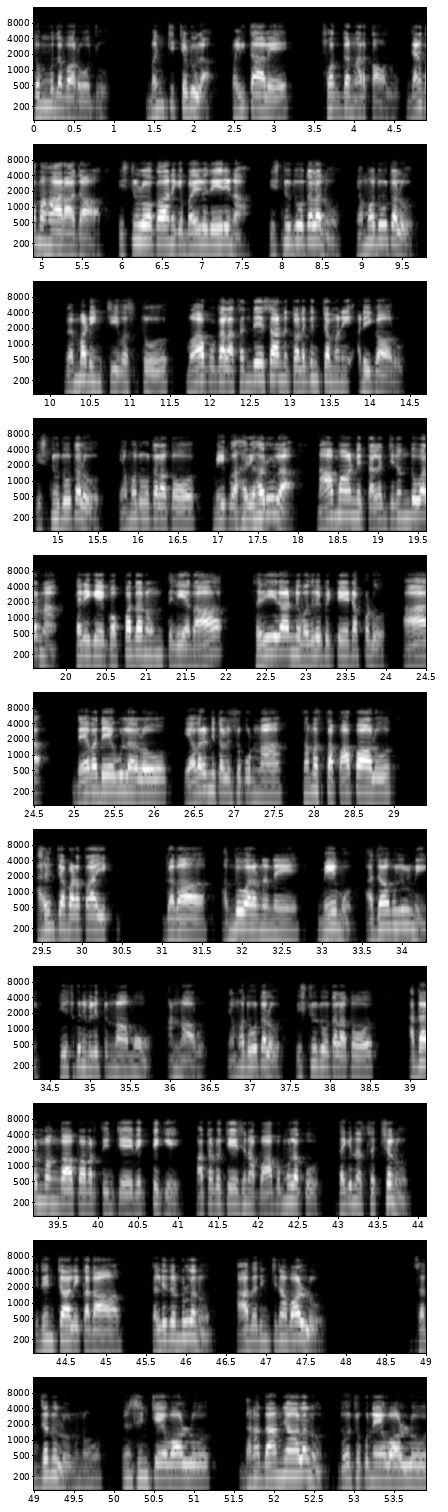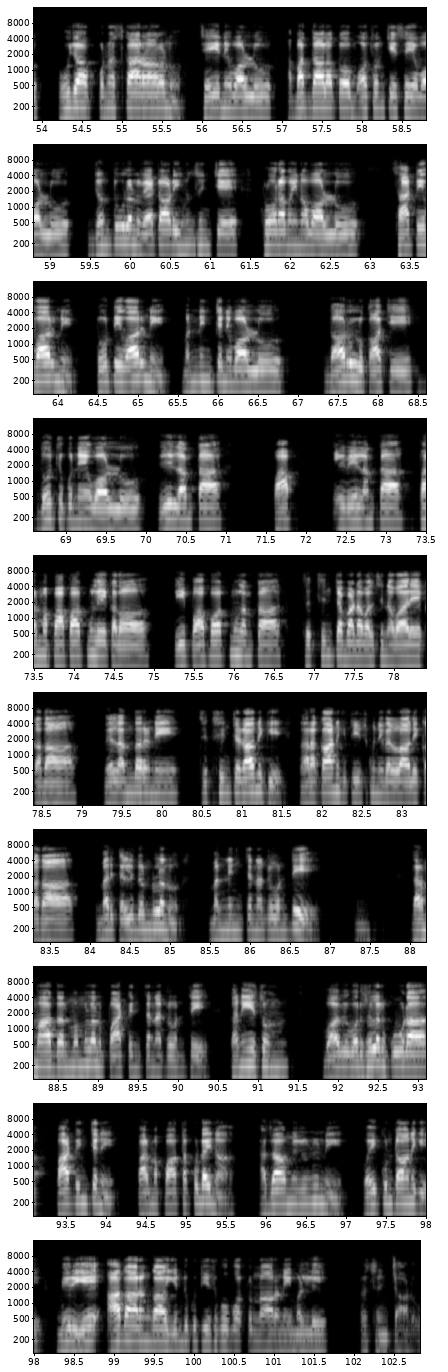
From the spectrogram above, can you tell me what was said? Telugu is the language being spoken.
తొమ్మిదవ రోజు. మంచి చెడుల ఫలితాలే స్వర్గ నరకాలు. జనక మహారాజా విష్ణులోకానికి బయలుదేరిన విష్ణుదూతలను యమదూతలు వెంబడించి వస్తూ మాకు గల సందేశాన్ని తొలగించమని అడిగారు. విష్ణుదూతలు యమదూతలతో మీకు హరిహరుల నామాన్ని తలంచినందువలన కలిగే గొప్పదనం తెలియదా? శరీరాన్ని వదిలిపెట్టేటప్పుడు ఆ దేవదేవులలో ఎవరిని తలుచుకున్నా సమస్త పాపాలు హరించబడతాయి గదా? అందువలననే మేము అజాములుని తీసుకుని వెళుతున్నాము అన్నారు. యమదూతలు విష్ణుదూతలతో అధర్మంగా ప్రవర్తించే వ్యక్తికి అతడు చేసిన పాపములకు తగిన శిక్షను విధించాలి కదా? తల్లిదండ్రులను ఆదరించిన వాళ్ళు సజ్జనులను హింసించేవాళ్ళు ధనధాన్యాలను దోచుకునేవాళ్ళు పూజా పునస్కారాలను చేయని వాళ్ళు అబద్ధాలతో మోసం చేసేవాళ్ళు జంతువులను వేటాడి హింసించే క్రూరమైన వాళ్ళు సాటివారిని తోటివారిని మన్నించని వాళ్ళు దారులు కాచి దోచుకునే వాళ్ళు వీళ్ళంతా పాప్ వీళ్ళంతా పరమ పాపాత్ములే కదా. ఈ పాపాత్ములంతా శిక్షించబడవలసిన వారే కదా. వీళ్ళందరినీ శిక్షించడానికి నరకానికి తీసుకుని వెళ్ళాలి కదా. మరి తల్లిదండ్రులను మన్నించినటువంటి ధర్మాధర్మములను పాటించినటువంటి కనీసం వావి వరుసలను కూడా పాటించని పరమపాతకుడైన అజామిలుని వైకుంఠానికి మీరు ఏ ఆధారంగా ఎందుకు తీసుకుపోతున్నారని మళ్ళీ ప్రశ్నించాడు.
